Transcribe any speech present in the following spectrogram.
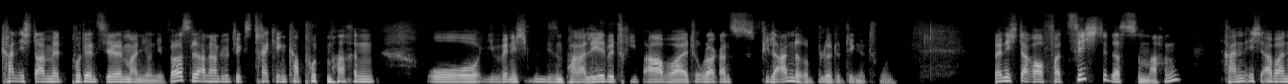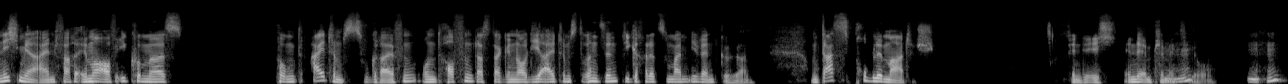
kann ich damit potenziell mein Universal Analytics Tracking kaputt machen, oh, wenn ich in diesem Parallelbetrieb arbeite oder ganz viele andere blöde Dinge tun. Wenn ich darauf verzichte, das zu machen, kann ich aber nicht mehr einfach immer auf E-Commerce Punkt Items zugreifen und hoffen, dass da genau die Items drin sind, die gerade zu meinem Event gehören. Und das ist problematisch, finde ich, in der mhm. Implementierung. Mhm.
